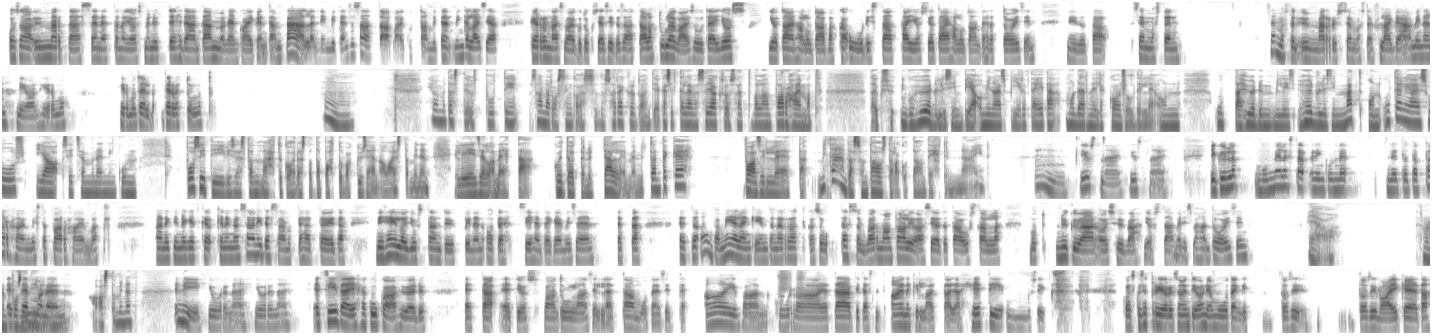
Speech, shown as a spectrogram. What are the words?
osaa ymmärtää sen, että no jos me nyt tehdään tämmöinen kaiken tämän päälle, niin miten se saattaa vaikuttaa, miten, minkälaisia kerrannaisvaikutuksia siitä saattaa olla tulevaisuuteen, jos jotain halutaan vaikka uudistaa tai jos jotain halutaan tehdä toisin, niin tota, semmoisten, semmoisten ymmärrys, semmoisten flagääminen niin on hirmu, hirmu tervetullut. Hmm. Joo, me tästä just puhuttiin Sanna Rossin kanssa tuossa rekrytointia käsittelevässä jaksossa, että tavallaan parhaimmat tai yksi niin kuin hyödyllisimpiä ominaispiirteitä modernille konsultille on, tai hyödyllisimmät on uteliaisuus ja sitten semmoinen niin kuin positiivisesta lähtökohdasta tapahtuva kyseenalaistaminen. Eli ei sellainen, että kun te olette nyt tälleen mennyt tämän tekee, vaan silleen, että mitähän tässä on taustalla, kun tämä on tehty näin. Mm, just näin, just näin. Ja kyllä mun mielestä niin kuin ne, ne tota parhaimmista parhaimmat ainakin ne, ketkä, kenen kanssa on itse saanut tehdä töitä, niin heillä on just tämän tyyppinen ote siihen tekemiseen, että, että onpa mielenkiintoinen ratkaisu. Tässä on varmaan paljon asioita taustalla, mutta nykyään olisi hyvä, jos tämä menisi vähän toisin. Joo. Sellainen positiivinen semmoinen, haastaminen. Niin, juuri näin, juuri näin. Et siitä ei ehkä kukaan hyödy, että, että jos vaan tullaan sille, että tämä on muuten sitten aivan kuraa ja tämä pitäisi nyt ainakin laittaa ja heti uusiksi, koska se priorisointi on jo muutenkin tosi, tosi vaikeaa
